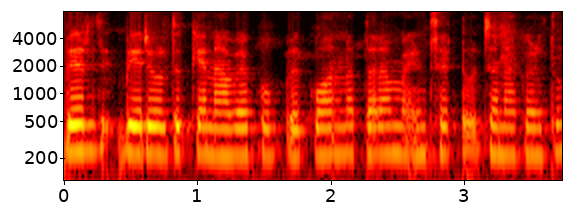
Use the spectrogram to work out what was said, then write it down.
ಬೇರೆ ಬೇರೆಯವ್ರದಕ್ಕೆ ನಾವ್ಯಾಕೆ ಹೋಗಬೇಕು ಅನ್ನೋ ಥರ ಮೈಂಡ್ಸೆಟ್ಟು ಜನಗಳದ್ದು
